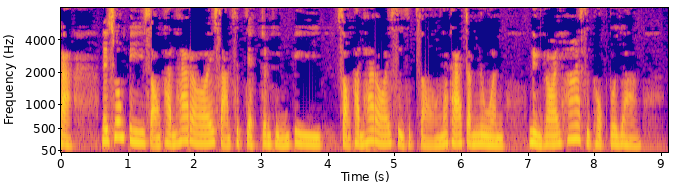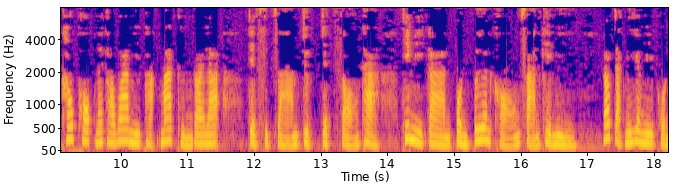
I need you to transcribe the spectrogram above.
ค่ะ ในช่วงปี 2537 จนถึงปี 2542 นะคะจำนวน 156 ตัวอย่าง เขาพบนะคะว่ามีผักมากถึงร้อยละ 73.72 ค่ะ ที่มีการปนเปื้อนของสารเคมี นอกจากนี้ยังมีผล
